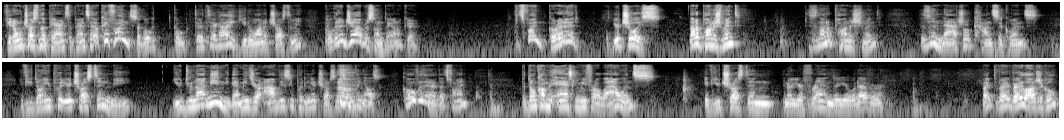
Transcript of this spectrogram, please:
If you don't trust in the parents, the parents say, okay, fine, so go, go take a hike. You don't want to trust in me? Go get a job or something. I don't care. It's fine. Go right ahead. Your choice. Not a punishment. This is not a punishment. This is a natural consequence. If you don't you put your trust in me, you do not need me. That means you're obviously putting your trust in something else. Go over there. That's fine. But don't come asking me for allowance if you trust in you know your friend or your whatever. Right? Very very logical.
